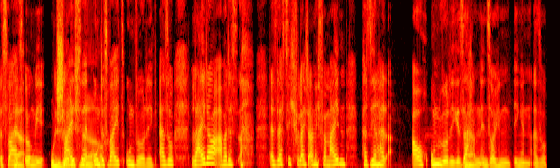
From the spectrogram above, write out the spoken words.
es war ja. jetzt irgendwie unwürdig, scheiße ne? und es war jetzt unwürdig. Also leider, aber das, es lässt sich vielleicht auch nicht vermeiden, passieren halt auch unwürdige Sachen ja. in solchen Dingen. Also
